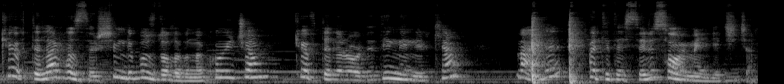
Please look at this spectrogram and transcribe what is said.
Köfteler hazır. Şimdi buzdolabına koyacağım. Köfteler orada dinlenirken ben de patatesleri soymaya geçeceğim.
